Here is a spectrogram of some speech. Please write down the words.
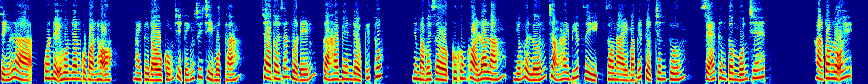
Chính là quan hệ hôn nhân của bọn họ, ngay từ đầu cũng chỉ tính duy trì một tháng, Chờ thời gian vừa đến, cả hai bên đều kết thúc, nhưng mà bây giờ cô không khỏi lo lắng, những người lớn chẳng hay biết gì, sau này mà biết được chân tướng sẽ thương tâm muốn chết. Hàn Quang Lỗi,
